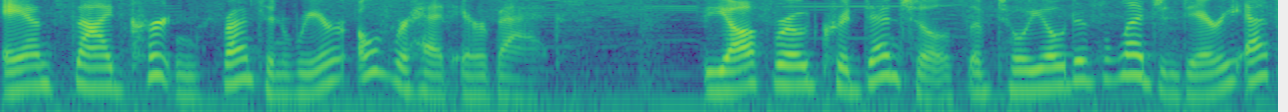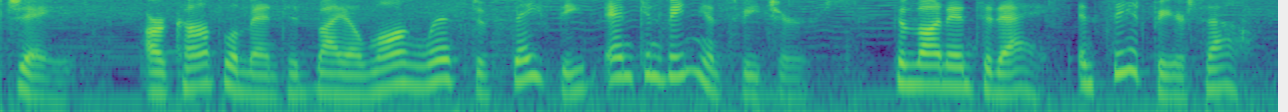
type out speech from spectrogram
and side curtain front and rear overhead airbags. The off-road credentials of Toyota's legendary FJs are complemented by a long list of safety and convenience features. Come on in today and see it for yourself.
